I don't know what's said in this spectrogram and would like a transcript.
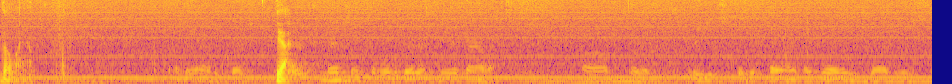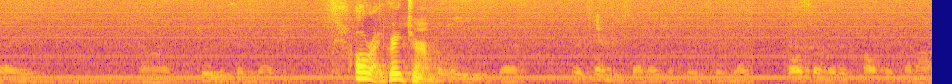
the Lamb. I do have a question. Yeah. It mentions a little bit in here about, um, that it leads to the point of those that were saved, um, through the tribulation. All right, great I term. believe that there can be salvation through tribulation. I've also heard it taught there cannot.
